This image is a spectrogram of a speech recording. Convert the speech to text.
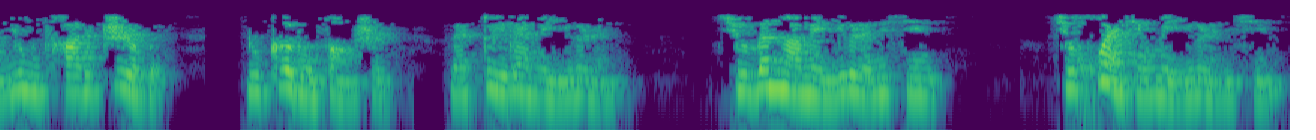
的用他的智慧，用各种方式来对待每一个人，去温暖每一个人的心，去唤醒每一个人的心。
